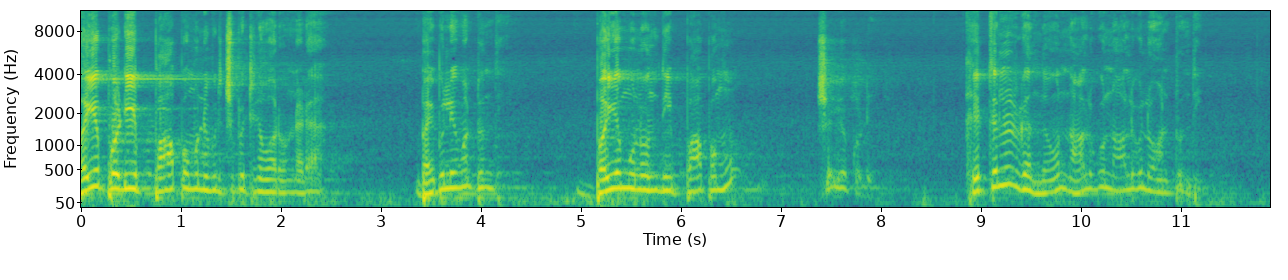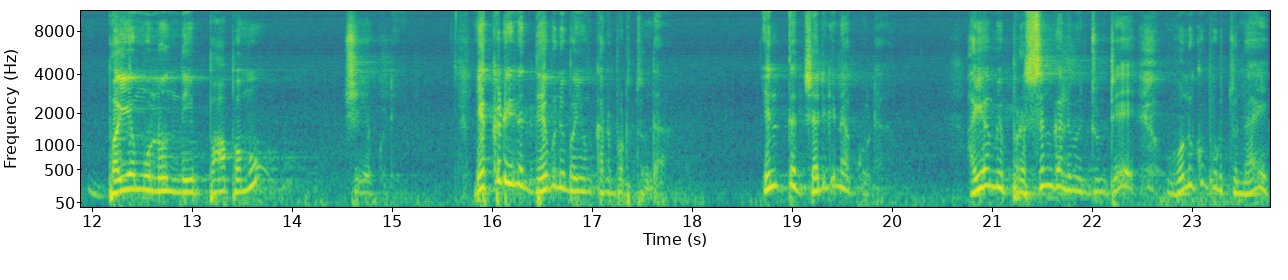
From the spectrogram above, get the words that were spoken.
భయపడి పాపమును విడిచిపెట్టిన వారు ఉన్నాడా? బైబిల్ ఏమంటుంది? భయము నొంది పాపము చేయకూడదు. కీర్తనల గ్రంథం నాలుగు నాలుగులో అంటుంది భయము నుండి పాపము చేయకుడి. ఎక్కడైనా దేవుని భయం కనపడుతుందా? ఎంత జరిగినా కూడా. అయ్యా మీ ప్రసంగాలు వింటుంటే వణుకు పుడుతున్నాయి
